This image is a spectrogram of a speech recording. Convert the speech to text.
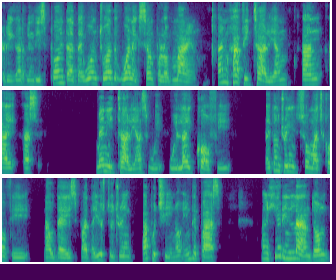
regarding this point and I want to add one example of mine. I'm half Italian and I, as many Italians, we, we like coffee. I don't drink so much coffee nowadays, but I used to drink cappuccino in the past. And here in London,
